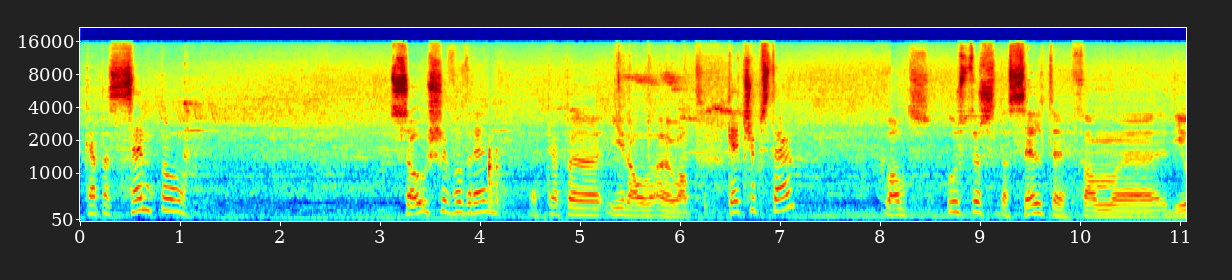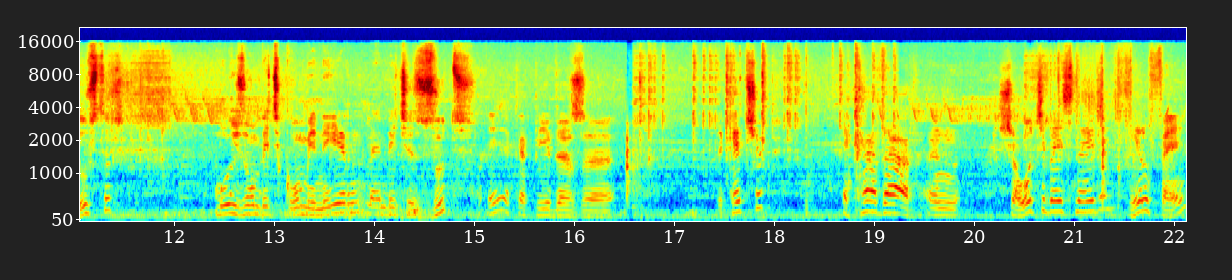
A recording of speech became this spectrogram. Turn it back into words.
ik heb een simpel sausje voor erin. Ik heb eh, hier al eh, wat ketchup staan. Want oesters, dat zilte van eh, die oesters, moet je zo een beetje combineren met een beetje zoet. Ik heb hier dus de ketchup. Ik ga daar een shallotje bij snijden, heel fijn.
